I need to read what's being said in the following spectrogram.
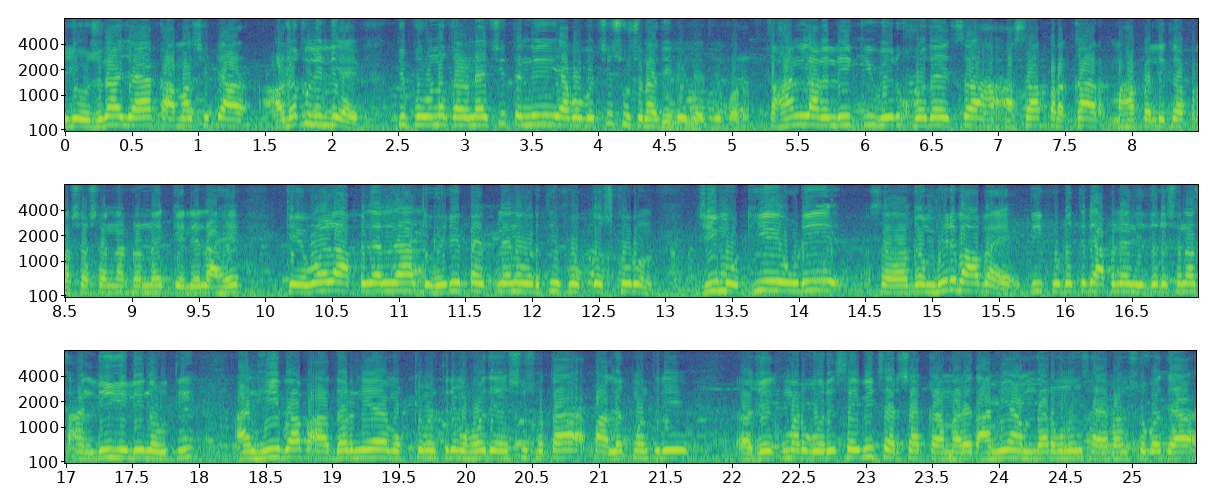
योजना ज्या कामासाठी अडकलेली आहे ती पूर्ण करण्याची त्यांनी याबाबतची सूचना दिलेली आहे. ते तहान लागली की विहीर खोदायचा असा प्रकार महापालिका प्रशासनाकडनं केलेला आहे. केवळ आपल्याला दुहेरी पाईपलाईनवरती फोकस करून जी मोठी एवढी स- गंभीर बाब आहे ती कुठेतरी आपल्या निदर्शनास आणली गेली नव्हती. आणि ही बाब आदरणीय मुख्यमंत्री महोदयांशी स्वतः पालकमंत्री अजयकुमार गोरेसाहेबही चर्चा करणार आहेत. आम्ही आमदार म्हणून साहेबांसोबत या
